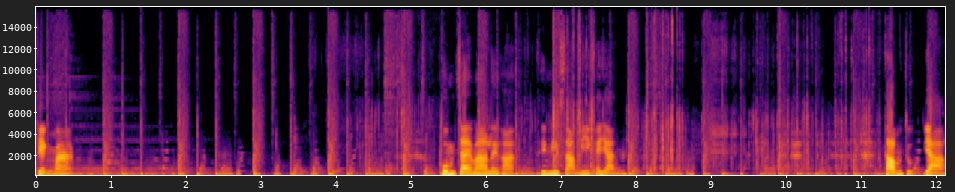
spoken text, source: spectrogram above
เก่งมาก ภูมิใจมากเลยค่ะ ที่มีสามีขยัน ทำทุกอย่าง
